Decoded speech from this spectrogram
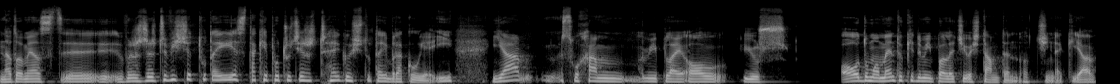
Natomiast y, rzeczywiście tutaj jest takie poczucie, że czegoś tutaj brakuje. I ja słucham Reply All już od momentu, kiedy mi poleciłeś tamten odcinek. Ja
